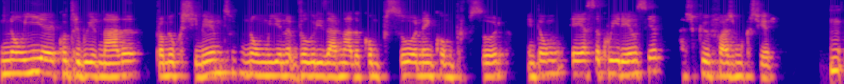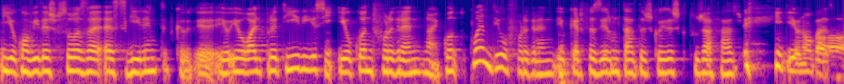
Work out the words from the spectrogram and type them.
não ia contribuir nada para o meu crescimento, não ia valorizar nada como pessoa nem como professor. Então é essa coerência acho que faz-me crescer. E eu convido as pessoas a, a seguirem, porque eu, eu, olho para ti e digo assim: eu quando for grande, não é? Quando, quando, eu for grande, eu quero fazer metade das coisas que tu já fazes e que eu não faço. Oh.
